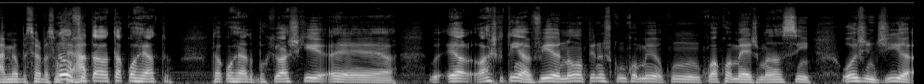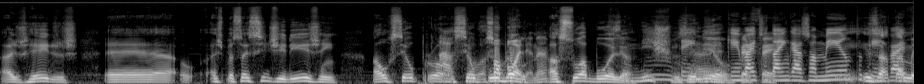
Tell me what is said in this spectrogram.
A minha observação Não, tá você errada? tá, tá correto. Tá correto, porque eu acho que é, é, eu acho que tem a ver não apenas com, com, com a comédia, mas assim, hoje em dia as redes, é, as pessoas se dirigem ao seu, pro, Ah, ao seu seu- a sua público, bolha, né? A sua bolha. Seu nicho, entendeu? Quem vai te dar engajamento, quem vai Exatamente.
